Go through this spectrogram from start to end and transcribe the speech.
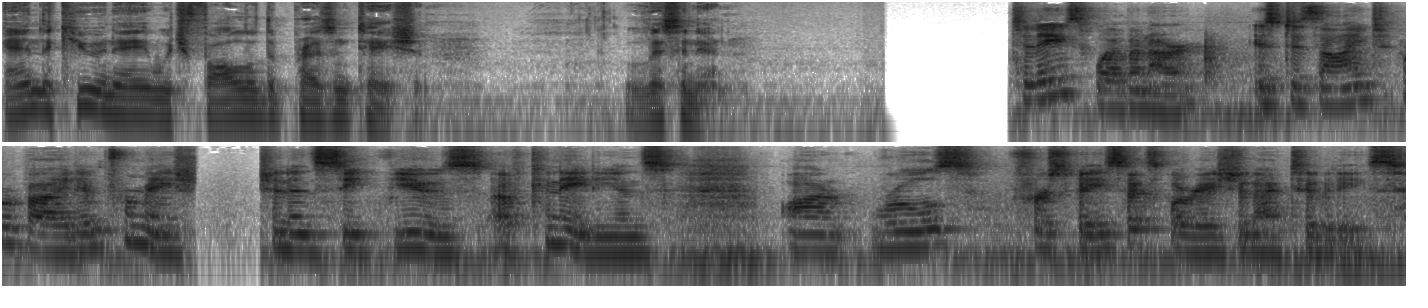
and the Q&A which followed the presentation. Listen in. Today's webinar is designed to provide information and seek views of Canadians on rules for space exploration activities.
